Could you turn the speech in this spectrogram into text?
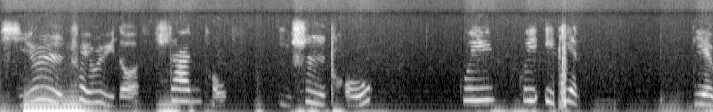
昔日翠绿的山头已是灰一片，夜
